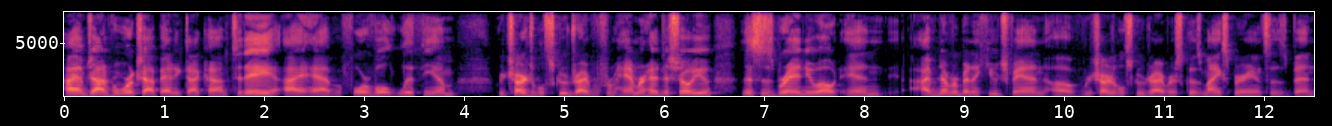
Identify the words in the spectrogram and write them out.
Hi, I'm John from WorkshopAddict.com. Today I have a 4 volt lithium rechargeable screwdriver from Hammerhead to show you. This is brand new out and I've never been a huge fan of rechargeable screwdrivers because my experience has been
